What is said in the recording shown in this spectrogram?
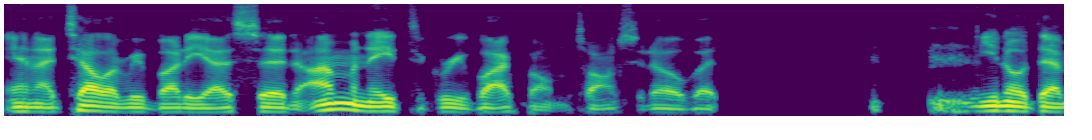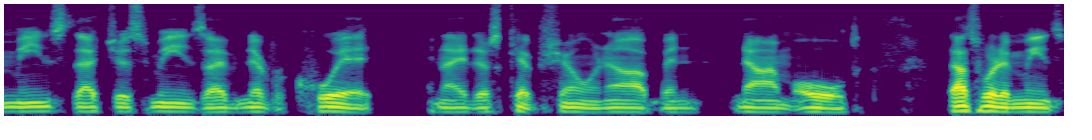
And I tell everybody, I said I'm an eighth degree black belt in Tang Soo Do, but you know what that means? That just means I've never quit and I just kept showing up and now I'm old. That's what it means.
